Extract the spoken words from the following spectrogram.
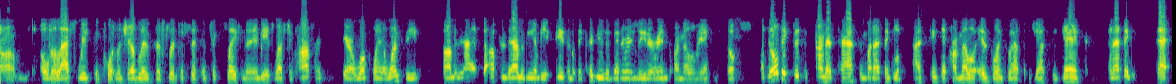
Um, over the last week, the Portland Trailblazers have slid to fifth and sixth place in the NBA's Western Conference. They're at one point a one seed. Um, and that's the up and down of the NBA season, but they could use a veteran leader in Carmelo Anthony. So I don't think this time has passed him, but I think look, I think that Carmelo is going to have to adjust his game, and I think that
